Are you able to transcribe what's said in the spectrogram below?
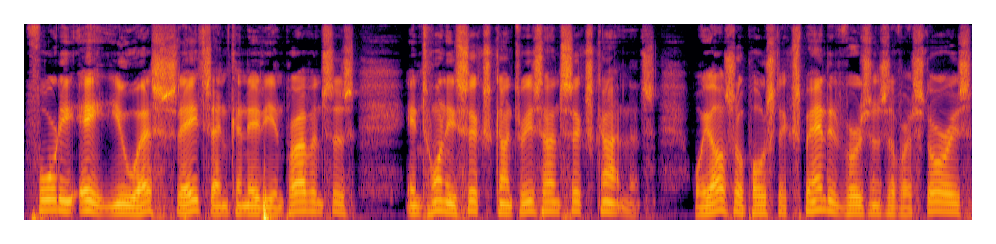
48 U.S. states and Canadian provinces, in 26 countries on six continents. We also post expanded versions of our stories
